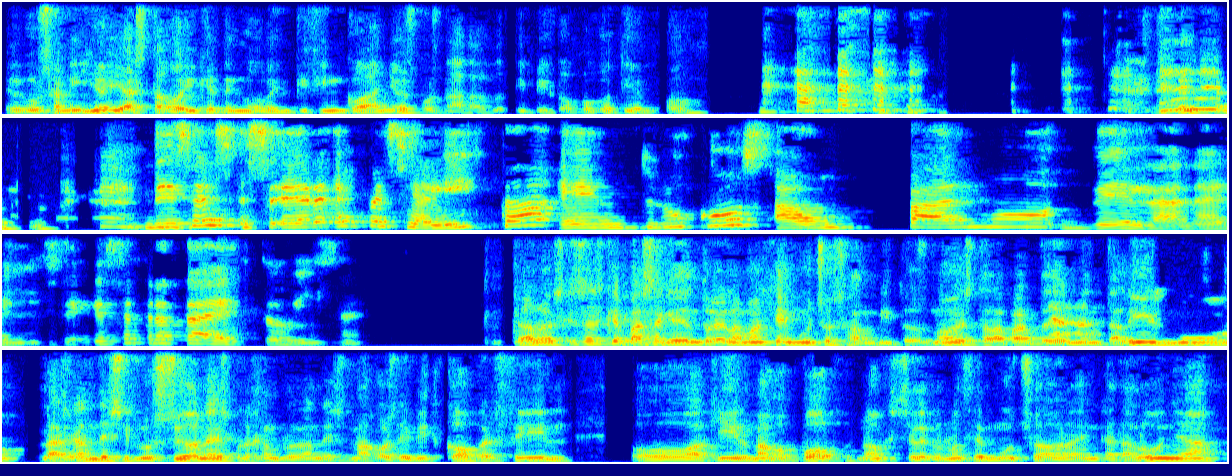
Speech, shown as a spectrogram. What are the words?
el gusanillo y hasta hoy, que tengo 25 años, pues nada, lo típico, poco tiempo. Dices ser especialista en trucos a un palmo de la nariz. ¿De qué se trata esto, Vicente? Claro, es que sabes qué pasa, que dentro de la magia hay muchos ámbitos, ¿no? Está la parte del mentalismo, las grandes ilusiones, por ejemplo, grandes magos David Copperfield, o aquí el mago pop, ¿no? Que se le conoce mucho ahora en Cataluña,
